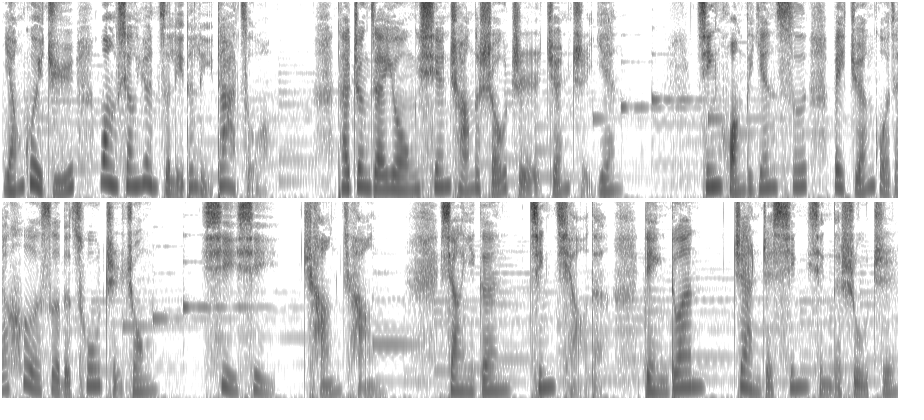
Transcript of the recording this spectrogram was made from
杨桂菊望向院子里的李大佐，他正在用纤长的手指卷纸烟。金黄的烟丝被卷裹在褐色的粗纸中，细细长长，像一根精巧的、顶端站着星星的树枝。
